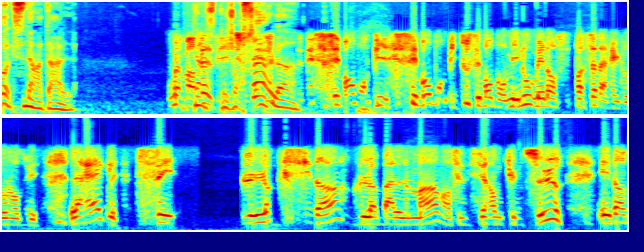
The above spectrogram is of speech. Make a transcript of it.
occidentale. Ouais, mais en Putain, fait, c'est toujours ça, là. Si c'est bon pour si c'est bon pour Pitou, c'est bon pour Minou, mais non, c'est pas ça la règle aujourd'hui. La règle, c'est l'Occident, globalement, dans ses différentes cultures, est dans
